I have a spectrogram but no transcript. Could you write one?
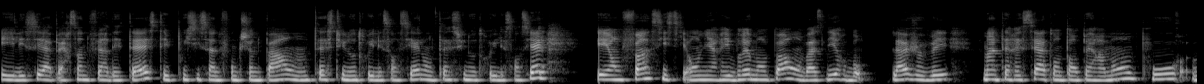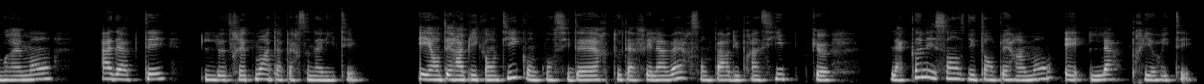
et laisser la personne faire des tests. Et puis si ça ne fonctionne pas, on teste une autre huile essentielle, on teste une autre huile essentielle. Et enfin, si, on n'y arrive vraiment pas, on va se dire, bon, là, je vais m'intéresser à ton tempérament pour vraiment adapter le traitement à ta personnalité. Et en thérapie quantique, on considère tout à fait l'inverse. On part du principe que la connaissance du tempérament est la priorité.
